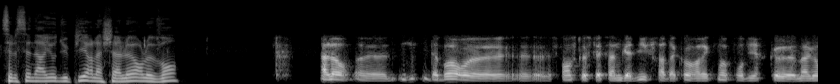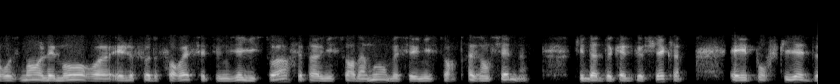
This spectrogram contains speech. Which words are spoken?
C'est le scénario du pire, la chaleur, le vent? Alors, euh, d'abord, euh, euh, je pense que Stéphane Gadi sera d'accord avec moi pour dire que malheureusement, les morts et le feu de forêt, c'est une vieille histoire. C'est pas une histoire d'amour, mais c'est une histoire très ancienne qui date de quelques siècles. Et pour ce qui est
